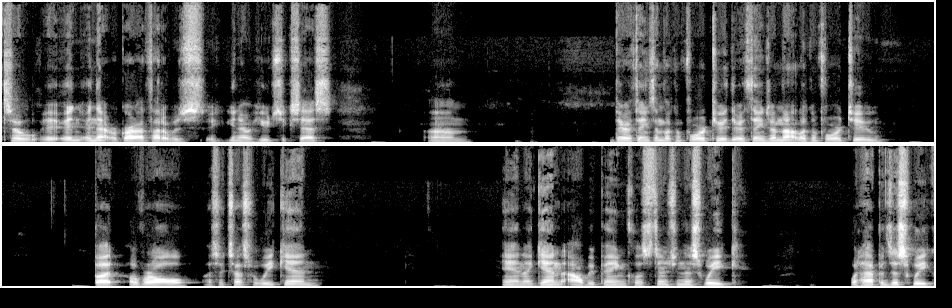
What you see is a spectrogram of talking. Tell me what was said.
So in in that regard, I thought it was you know a huge success. Um. There are things I'm looking forward to. There are things I'm not looking forward to. But overall, a successful weekend. And again, I'll be paying close attention this week. What happens this week?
